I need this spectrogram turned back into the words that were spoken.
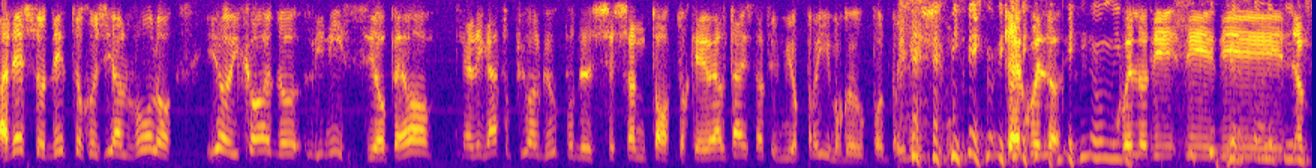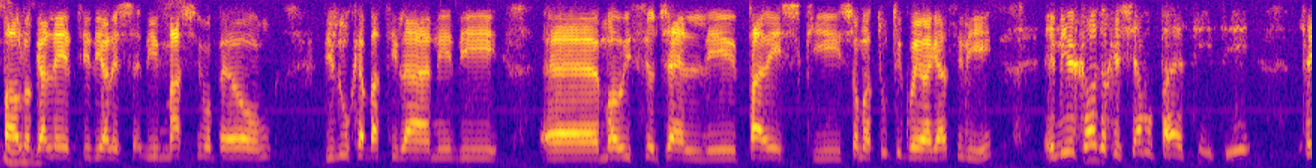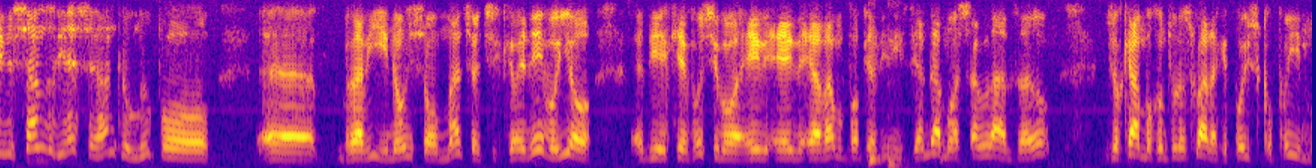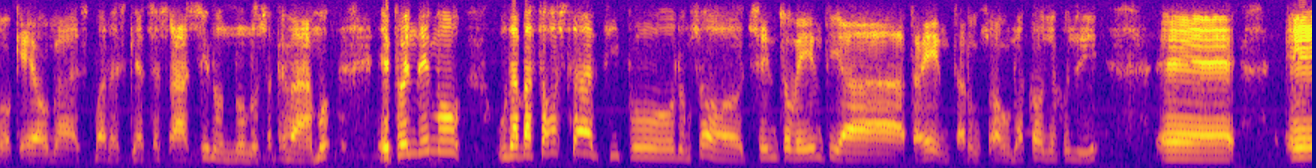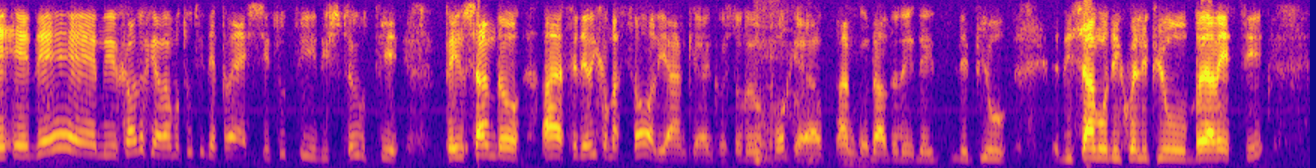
adesso detto così al volo, io ricordo l'inizio, però è legato più al gruppo del 68, che in realtà è stato il mio primo gruppo, il primissimo. Cioè quello, quello di, di- di Giampaolo. Galletti, di, Aless- di Massimo Peron, di Luca Battilani, di eh, Maurizio Gelli, Pareschi, insomma tutti quei ragazzi lì. E mi ricordo che siamo partiti pensando di essere anche un gruppo eh, bravino, insomma, cioè ci credevo io eh, che fossimo, eravamo proprio all'inizio, andammo a San Lazzaro, giocammo contro una squadra che poi scoprimmo che era una squadra schiacciasassi, non, non lo sapevamo, e prendemmo una batosta tipo, non so, 120 a 30, non so, una cosa così. Eh, e- ed è, mi ricordo che eravamo tutti depressi, tutti distrutti, pensando a Federico Mazzoli anche in questo gruppo, che era anche un altro dei, dei- dei più, diciamo, di quelli più bravetti,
